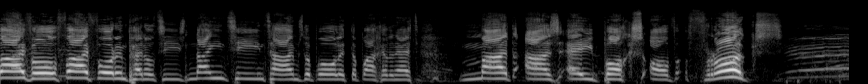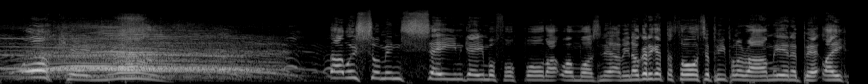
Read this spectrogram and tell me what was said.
Five all, five four in penalties, 19 times the ball hit the back of the net. Mad as a box of frogs. Fucking hell. That was some insane game of football, that one, wasn't it? I mean, I'm going to get the thoughts of people around me in a bit, like,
